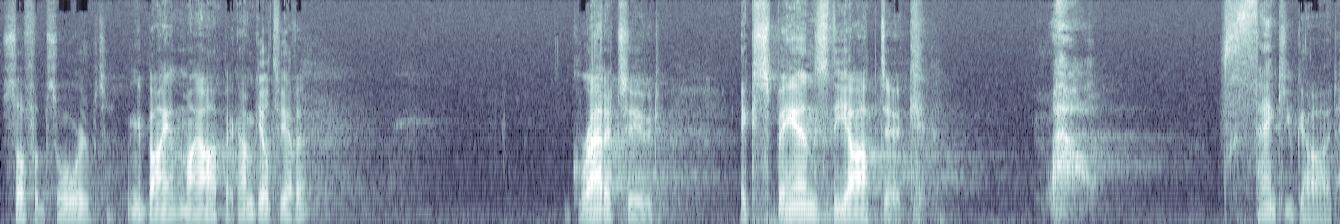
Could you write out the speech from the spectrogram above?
self absorbed. We get myopic. I'm guilty of it. Gratitude expands the optic Wow. Thank you, God.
